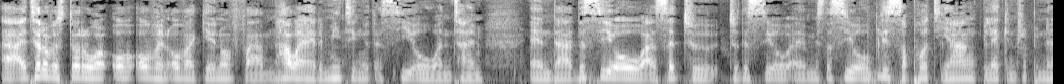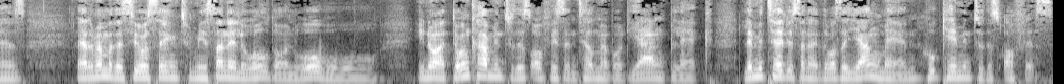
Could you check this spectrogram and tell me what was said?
Uh, I tell of a story over and over again of um, how I had a meeting with a CEO one time, and uh, the CEO I said to to the CEO, uh, "Mr. CEO, please support young black entrepreneurs." And I remember the CEO saying to me, Sanele, hold on, whoa, whoa, whoa. You know, I don't come into this office and tell me about young black. Let me tell you, Sanele, there was a young man who came into this office,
